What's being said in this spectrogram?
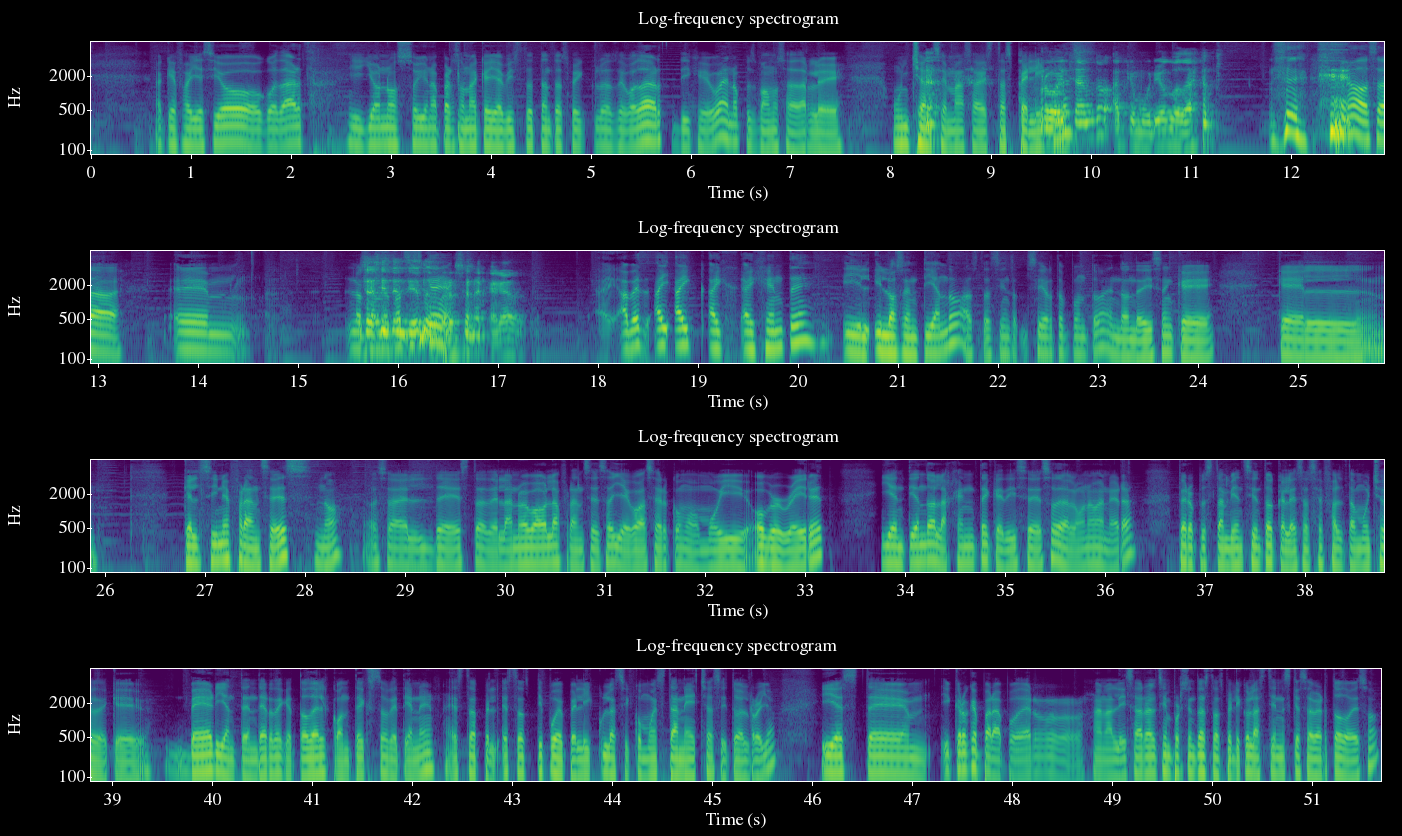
a que falleció Godard y yo no soy una persona que haya visto tantas películas de Godard. Dije, bueno, pues vamos a darle un chance más a estas películas. Aprovechando a que murió Godard. No, o sea, Em, lo o sea, que sí me te pasa es entiendo, que- pero suena cagado. a veces hay, hay, hay, hay gente, y, y los entiendo hasta cier- cierto punto, en donde dicen que, que el que el cine francés, ¿no? O sea, el de esta, de la nueva ola francesa llegó a ser como muy overrated. Y entiendo a la gente que dice eso de alguna manera. Pero pues también siento que les hace falta mucho de que ver y entender de que todo el contexto que tienen esta, este tipo de películas y cómo están hechas y todo el rollo. Y este, y creo que para poder analizar al 100% de estas películas tienes que saber todo eso.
